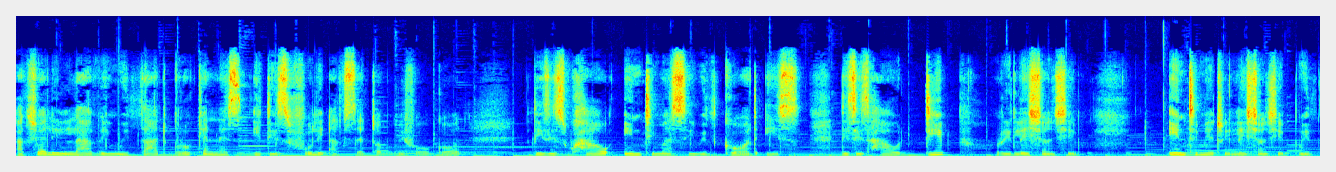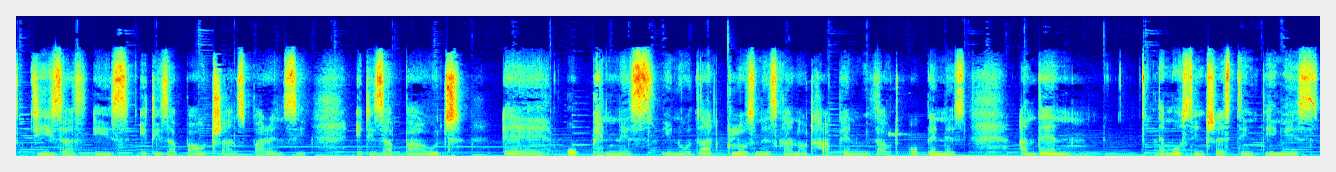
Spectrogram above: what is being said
actually loving with that brokenness. It is fully acceptable before God. This is how intimacy with God is. This is how deep relationship, intimate relationship with Jesus is. It is about transparency. It is about uh, openness. You know, that closeness cannot happen without openness. And then the most interesting thing is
